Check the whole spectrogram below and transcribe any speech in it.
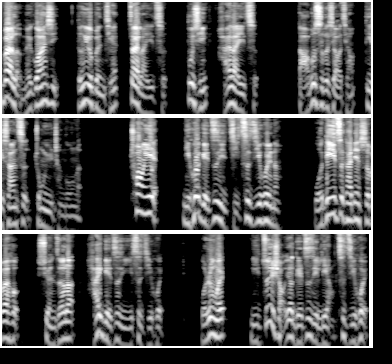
败了没关系，等有本钱再来一次，不行还来一次，打不死的小强第三次终于成功了。创业你会给自己几次机会呢？我第一次开店失败后，选择了还给自己一次机会。我认为你最少要给自己两次机会，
